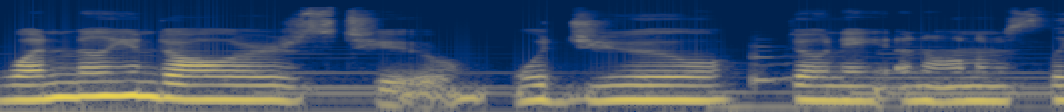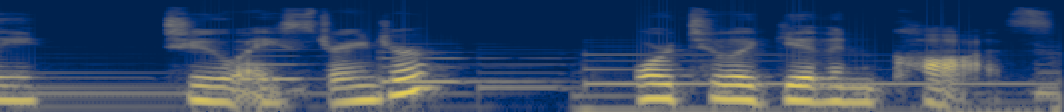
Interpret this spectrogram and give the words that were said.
$1 million to, would you donate anonymously to a stranger or to a given cause?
